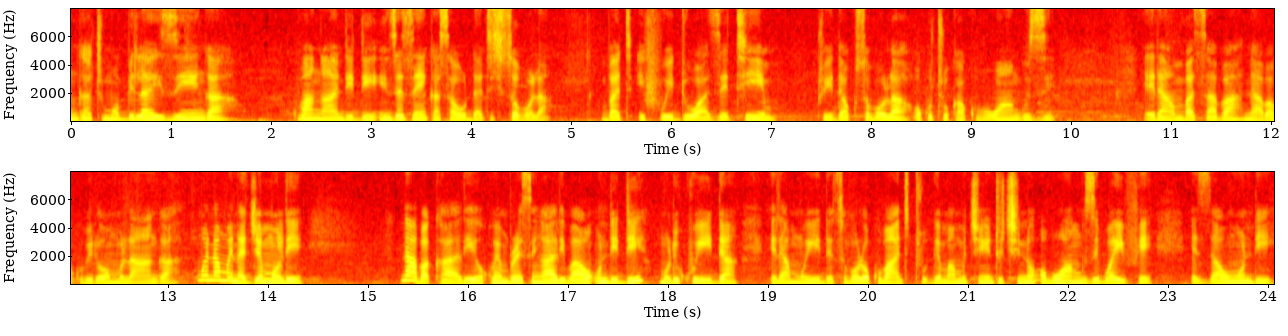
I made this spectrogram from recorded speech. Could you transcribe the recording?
nga tumobilizinga. Kubanga ndidi nze zenka sauda tikisobola. But if we do as a team tuyida kusobola okutuuka ku buwanguzi. Era mbasaba n'abakubira omulanga mwena mwena gye muli n'abakaali okwembracinga alibaawo ndidi muli kwida era mwide sobola okuba nti tugema mu kintu kino obuwanguzi bwaife ezawundi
